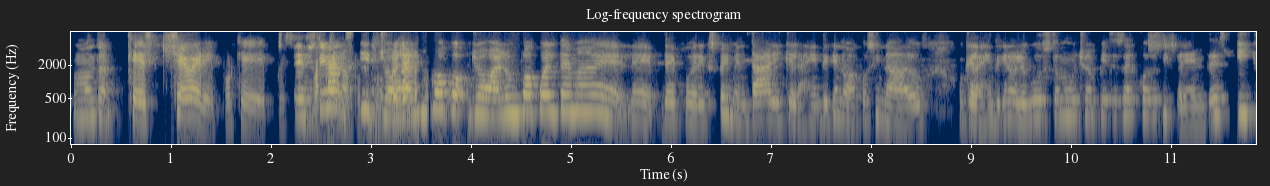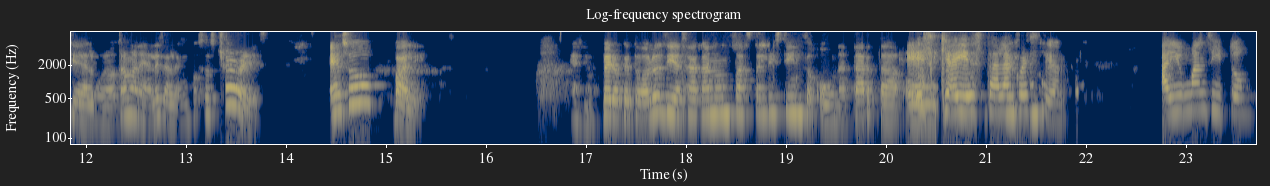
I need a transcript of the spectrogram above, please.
un montón. que es chévere porque pues, es bacano, porque yo valo proyecto. un poco, yo valo un poco el tema de, de- de poder experimentar y que la gente que no ha cocinado o que la gente que no le gusta mucho empiece a hacer cosas diferentes y que de alguna u otra manera le salgan cosas chéveres. Eso vale. Eso, Pero que todos los días hagan un pastel distinto o una tarta o Es que ahí está la cuestión. Hay un mancito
